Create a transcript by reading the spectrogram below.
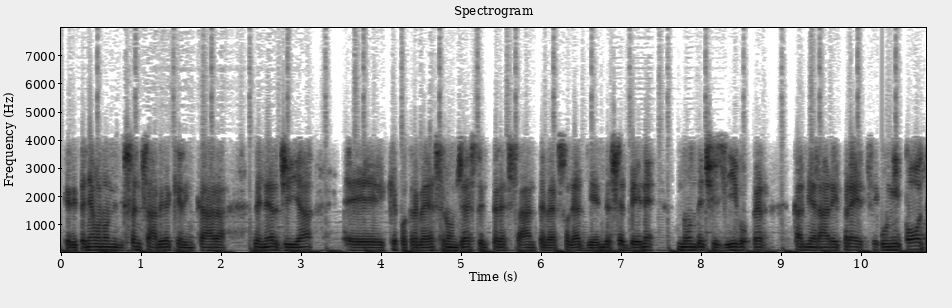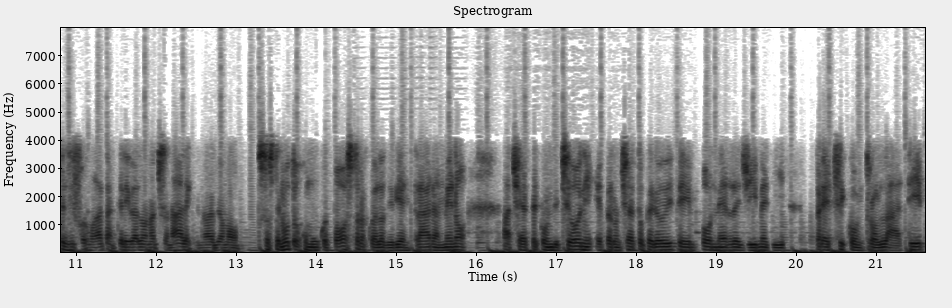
che riteniamo non indispensabile, che rincara l'energia e che potrebbe essere un gesto interessante verso le aziende, sebbene non decisivo per calmierare i prezzi. Un'ipotesi formulata anche a livello nazionale che noi abbiamo sostenuto comunque posto era quello di rientrare almeno a certe condizioni e per un certo periodo di tempo nel regime di prezzi controllati.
